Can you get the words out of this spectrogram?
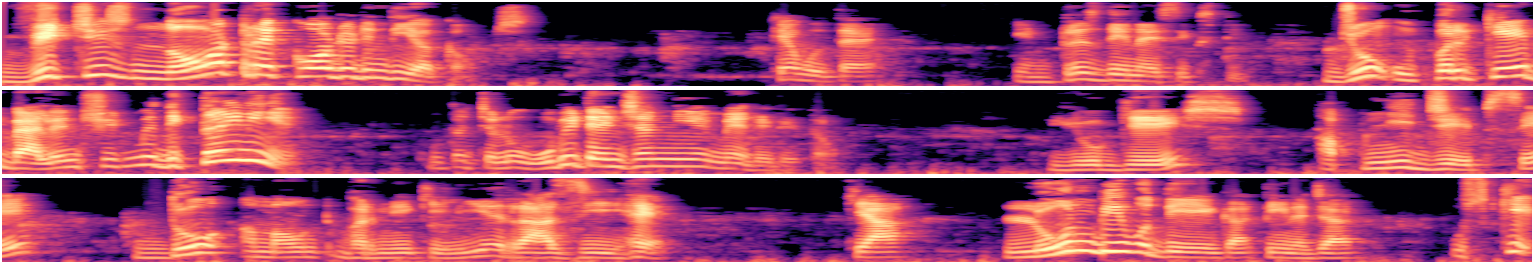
which is not recorded in the accounts क्या बोलता है? इंटरेस्ट देना है सिक्सटी जो ऊपर के बैलेंस शीट में दिखता ही नहीं है। बोलता चलो, वो भी टेंशन नहीं है, मैं दे देता हूँ। योगेश अपनी जेब से दो अमाउंट भरने के लिए राज़ी है। क्या लोन भी वो देगा तीन हज़ार? उसके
